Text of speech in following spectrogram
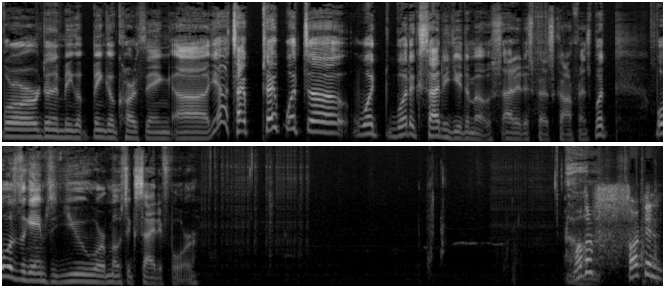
we're doing the bingo, bingo card thing, uh, yeah, type type what uh what what excited you the most out of this press conference? What what was the games that you were most excited for? motherfucking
